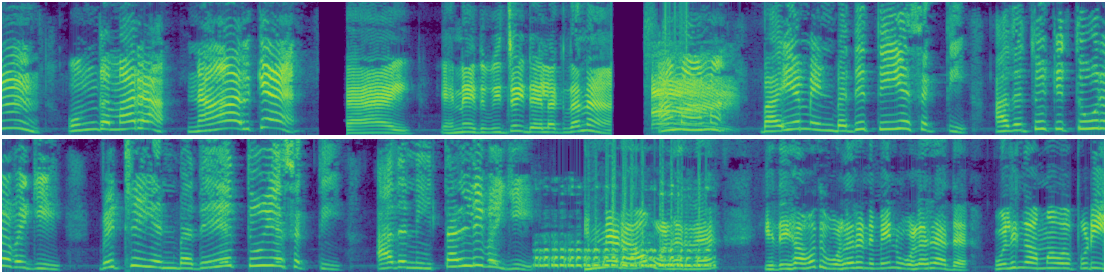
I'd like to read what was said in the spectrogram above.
ம் உங்க மாறா. நான் இருக்கேன். ஏய் என்ன இது விஜய் டைலாக் தானே? பயம் என்பது தீய சக்தி. அதை தூக்கி தூர வை வெற்றி என்பதே தூய சக்தி. அதை நீ தள்ளி வை என்னடா உளற எதையாவது உளரணுமேன்னு உளராத. ஒழுங்கு அம்மாவை புடி.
